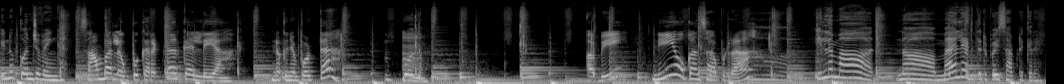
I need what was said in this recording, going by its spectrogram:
இன்னும் கொஞ்சம் வைங்க. சாம்பார்ல உப்பு கரெக்டா இருக்கா இல்லையா? இன்னும் கொஞ்சம் போட்டா? போதும். அபி நீயும் உட்காந்து சாப்பிடுறா? இல்லம்மா நான் மேலே எடுத்துட்டு போய் சாப்பிட்டுக்கிறேன்.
